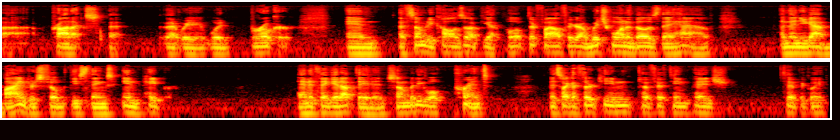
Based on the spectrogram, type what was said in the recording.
uh, products that that we would broker. And if somebody calls up, you got to pull up their file, figure out which one of those they have, and then you got binders filled with these things in paper. And if they get updated, somebody will print. It's like a 13 to 15 page, typically.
